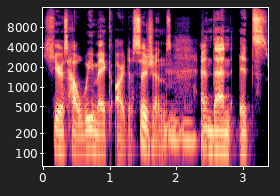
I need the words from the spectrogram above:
here's how we make our decisions. And then it's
